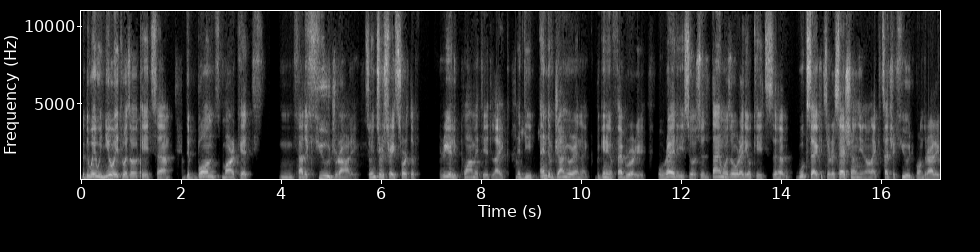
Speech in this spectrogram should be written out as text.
But the way we knew it was, okay, it's um, the bond market had a huge rally. So interest rates sort of really plummeted like at the end of January and like beginning of February already. So, so the time was already okay. It's uh, looks like it's a recession. You know, like such a huge bond rally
